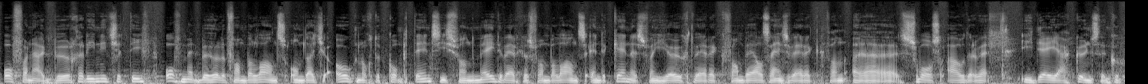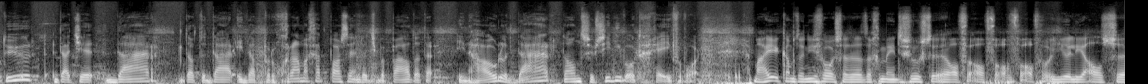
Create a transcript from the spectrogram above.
Of vanuit burgerinitiatief, of met behulp van balans. Omdat je ook nog de competenties van de medewerkers van balans en de kennis van jeugdwerk, van welzijnswerk, van eh SWOS, ouderwerk, IDEA, kunst en cultuur. Dat je daar, dat het daar in dat programma gaat passen. En dat je bepaalt dat er inhoudelijk daar dan subsidie wordt gegeven wordt. Maar je kan me toch niet voorstellen dat de gemeente Soest of, of, of, of jullie als eh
